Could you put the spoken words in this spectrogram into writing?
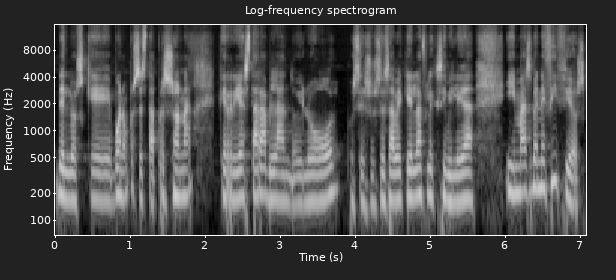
de los que, bueno, pues esta persona querría estar hablando y luego, pues eso, se sabe que es la flexibilidad. Y más beneficios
